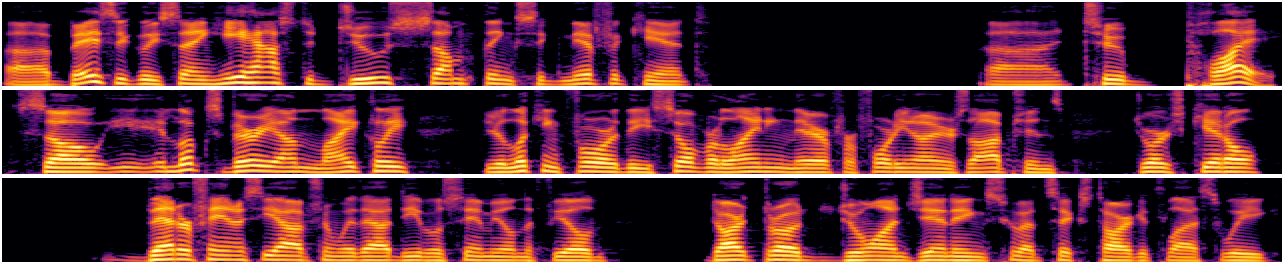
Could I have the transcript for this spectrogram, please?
uh, basically saying he has to do something significant uh, to play. So it looks very unlikely. If you're looking for the silver lining there for 49ers options, George Kittle, better fantasy option without Deebo Samuel on the field. Dart throw Jauan Jennings, who had six targets last week.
